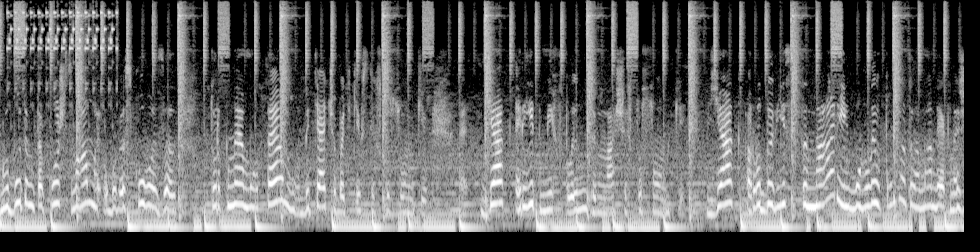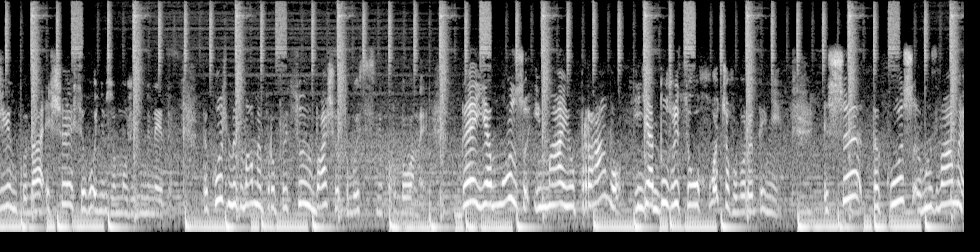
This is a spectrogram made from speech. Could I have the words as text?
Ми будемо також з вами обов'язково заторкнемо тему дитячо-батьківських стосунків. Як рід міг вплинути на наші стосунки, як родові сценарії могли вплинути на мене як на жінку, да? і що я сьогодні вже можу змінити. Також ми з вами пропрацюємо ваші особистісні кордони, де я можу і маю право, і я дуже цього хочу говорити ні. І ще також ми з вами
